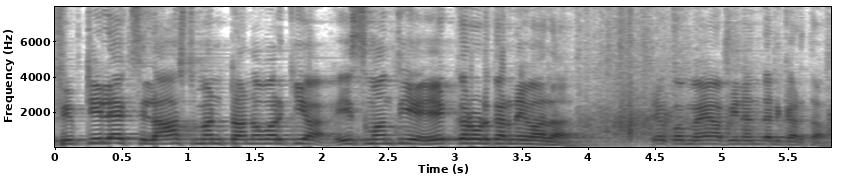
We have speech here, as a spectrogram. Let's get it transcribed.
fifty lakhs last month turnover किया। इस मंथ ये एक करोड़ करने वाला है। तेरे को मैं अभिनंदन करता हूँ।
